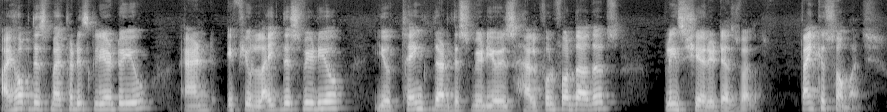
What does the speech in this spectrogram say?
I hope this method is clear to you. And if you like this video you think that this video is helpful for the others please share it as well. Thank you so much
